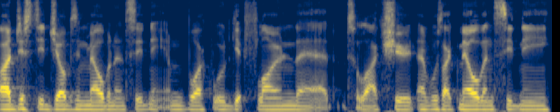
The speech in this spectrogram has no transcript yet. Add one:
I just did jobs in Melbourne and Sydney, and like we would get flown there to like shoot. And it was like Melbourne, Sydney,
